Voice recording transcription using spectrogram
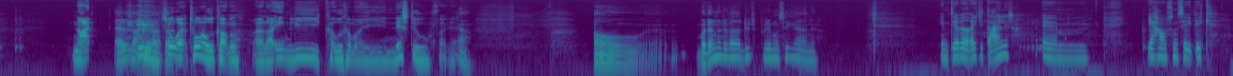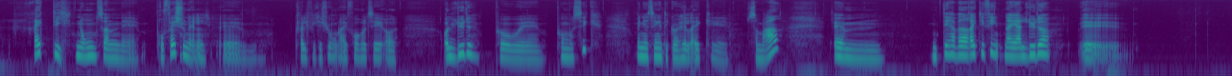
Nej, Alle sammen i hvert fald. to er, to er udkommet, og der er en lige ko- udkommer i næste uge, faktisk. Ja. Og øh, hvordan har det været at lytte på det musik her, Anne? Jamen, det har været rigtig dejligt. Øhm, jeg har jo sådan set ikke rigtig nogen sådan øh, professionelle øh, kvalifikationer i forhold til at, at lytte på, øh, på musik, men jeg tænker, det gør heller ikke øh, så meget. Øhm, det har været rigtig fint, når jeg lytter øh,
